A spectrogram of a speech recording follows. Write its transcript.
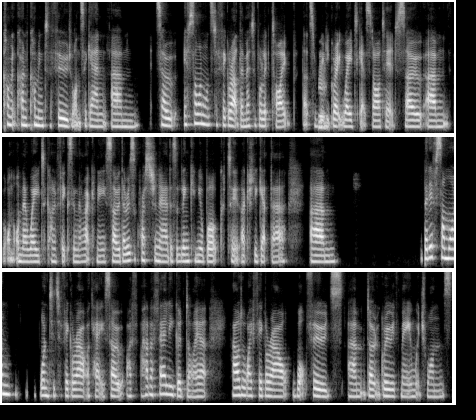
comment, kind of coming to the food once again. Um, so, if someone wants to figure out their metabolic type, that's a really mm. great way to get started. So, um, on, on their way to kind of fixing their acne. So, there is a questionnaire, there's a link in your book to actually get there. Um, but if someone wanted to figure out, okay, so I've, I have a fairly good diet, how do I figure out what foods um, don't agree with me and which ones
